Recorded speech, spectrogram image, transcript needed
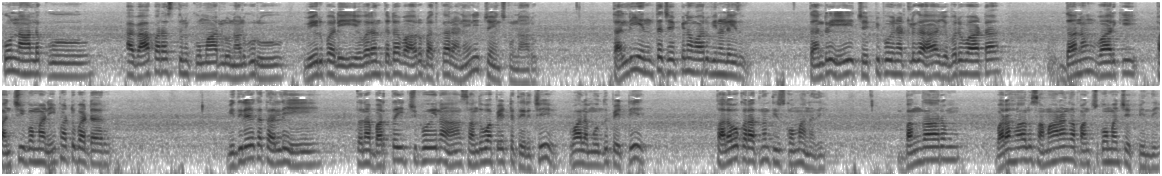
కొన్నాళ్ళకు ఆ వ్యాపారస్తుని కుమారులు నలుగురు వేరుపడి ఎవరంతటా వారు బ్రతకాలని నిశ్చయించుకున్నారు. తల్లి ఎంత చెప్పినా వారు వినలేదు. తండ్రి చెప్పిపోయినట్లుగా ఎవరి వాట ధనం వారికి పంచి ఇవ్వమని పట్టుబట్టారు. విధిలేక తల్లి తన భర్త ఇచ్చిపోయిన సందువ పెట్టి తెరిచి వాళ్ళ ముందు పెట్టి తల ఒక రత్నం తీసుకోమన్నది. బంగారం వరహాలు సమానంగా పంచుకోమని చెప్పింది.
